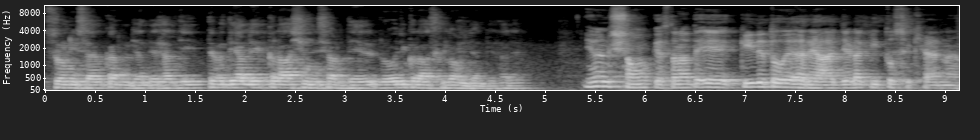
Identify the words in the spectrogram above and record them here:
ਸੋਨੀ ਸਾਹਿਬ ਕਰਨ ਜਾਂਦੇ ਸਰ ਜੀ ਤੇ ਵਿਦਿਆਲੇ ਕਲਾਸ ਨਹੀਂ ਛੱਡਦੇ ਰੋਜ਼ ਕਲਾਸ ਖਿਲਾਉਣ ਜਾਂਦੇ ਸਰ ਇਹਨਾਂ ਨੂੰ ਸ਼ੌਂਕ ਕਿਸ ਤਰ੍ਹਾਂ ਤੇ ਇਹ ਕਿਹਦੇ ਤੋਂ ਇਹ ਰਿਆਜ਼ ਜਿਹੜਾ ਕੀ ਤੋਂ ਸਿੱਖਿਆ ਇਹਨਾਂ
